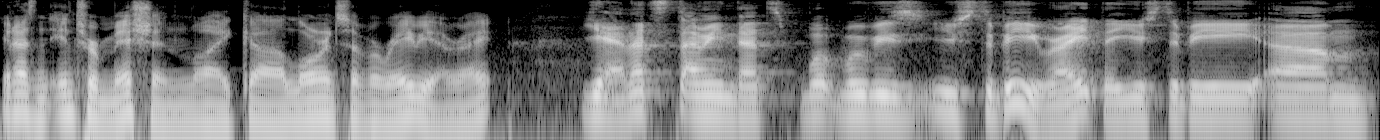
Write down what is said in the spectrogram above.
it has an intermission, like uh, Lawrence of Arabia, right? Yeah, that's I mean that's what movies used to be, right? They used to be um,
